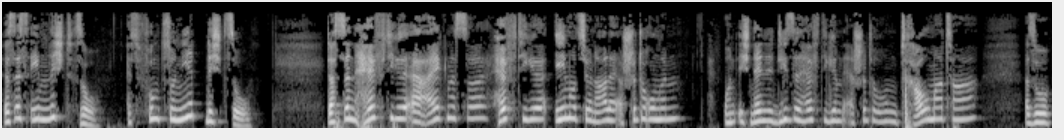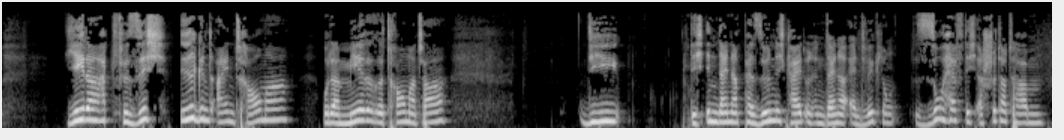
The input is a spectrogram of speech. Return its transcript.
Das ist eben nicht so. Es funktioniert nicht so. Das sind heftige Ereignisse, heftige emotionale Erschütterungen und ich nenne diese heftigen Erschütterungen Traumata. Also jeder hat für sich irgendein Trauma oder mehrere Traumata, die dich in deiner Persönlichkeit und in deiner Entwicklung so heftig erschüttert haben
